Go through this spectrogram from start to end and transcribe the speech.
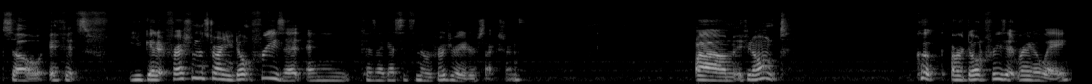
So if it's you get it fresh from the store and you don't freeze it, and because I guess it's in the refrigerator section, um, if you don't cook or don't freeze it right away,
